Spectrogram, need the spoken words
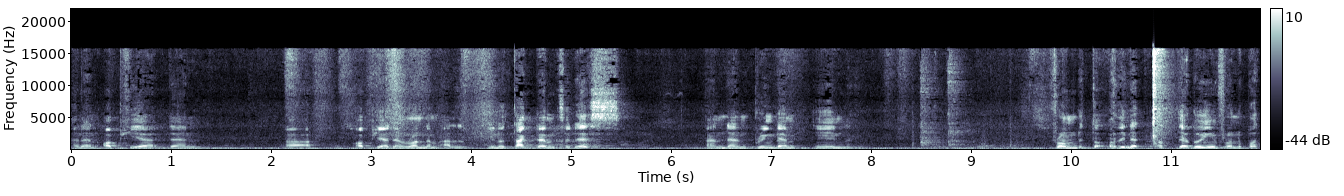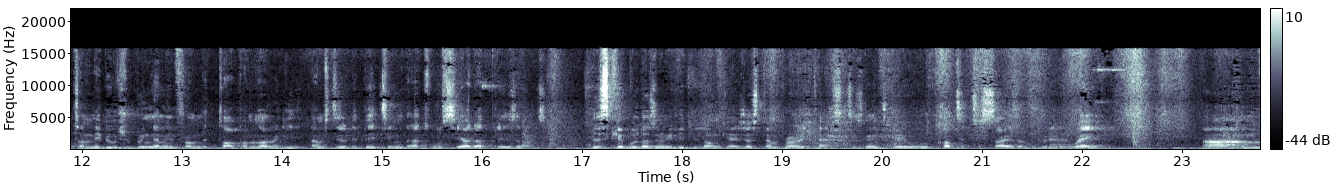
and then up here, then uh, up here, then run them, you know, tag them to this and then bring them in from the top. I think they're going in from the bottom. Maybe we should bring them in from the top. I'm not really, I'm still debating that. We'll see how that plays out. This cable doesn't really belong here, it's just temporary test. It's going to be, we'll cut it to size and put it away. Um,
